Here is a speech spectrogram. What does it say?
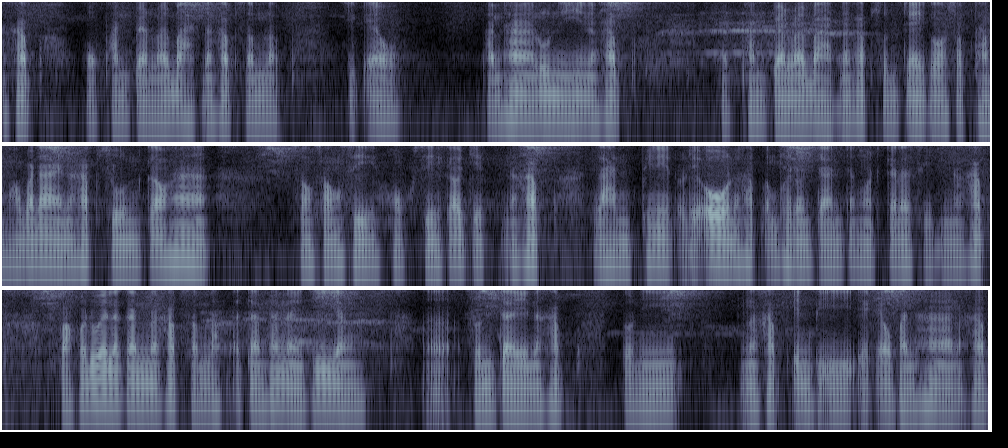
นะครับ 6,800 บาทนะครับสำหรับ XL 1,500รุ่นนี้นะครับ 6,800 บาทนะครับ สนใจก็สอบถามเข้ามาได้นะครับ 095 224 6497 นะครับลานพิเนตออดิโอนะครับอำเภอดอนจานจังหวัดกาฬสินธุ์นะครับ ฝากไว้ด้วยแล้วกันนะครับสำหรับอาจารย์ท่านไหนที่ยังสนใจนะครับ ตัวนี้นะครับ NPE XL 1,500นะครับ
